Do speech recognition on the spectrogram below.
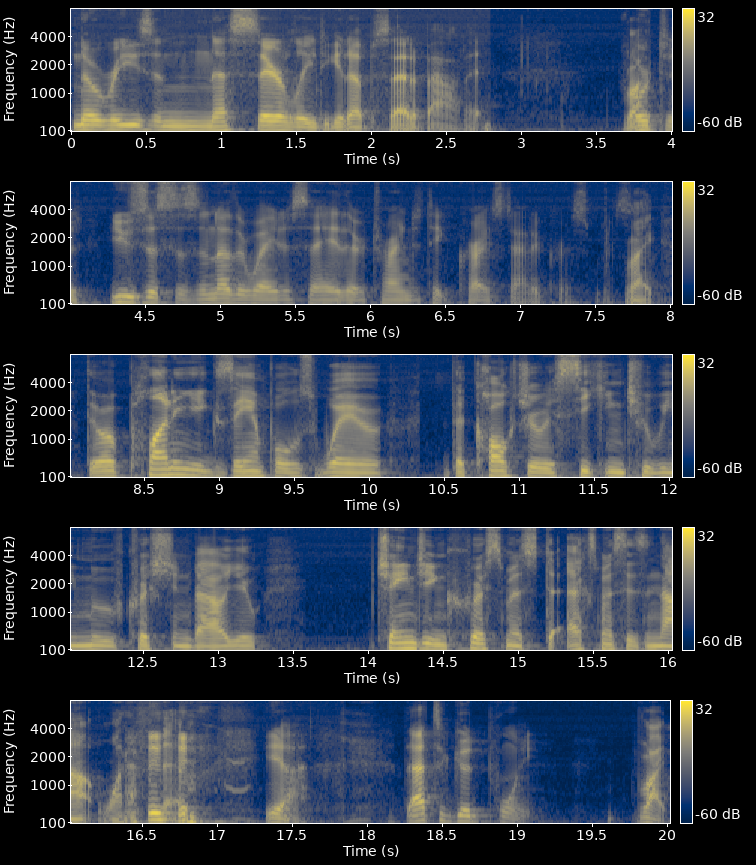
no reason necessarily to get upset about it. Or to use this as another way to say they're trying to take Christ out of Christmas. Right. There are plenty examples where the culture is seeking to remove Christian value. Changing Christmas to Xmas is not one of them. Yeah. That's a good point. Right.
